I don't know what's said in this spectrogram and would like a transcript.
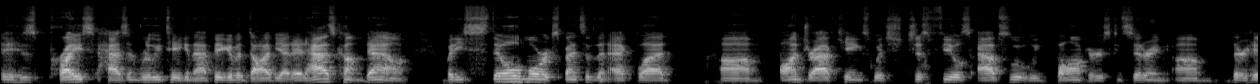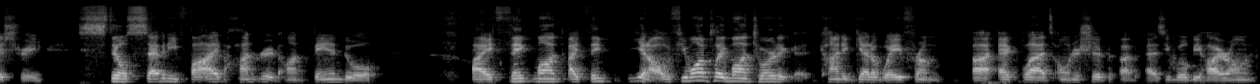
his price hasn't really taken that big of a dive yet. It has come down, but he's still more expensive than Ekblad um, on DraftKings, which just feels absolutely bonkers considering um, their history. Still 7,500 on FanDuel. I think Mont. I think you know if you want to play Montour to kind of get away from uh, Ekblad's ownership, uh, as he will be higher owned,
